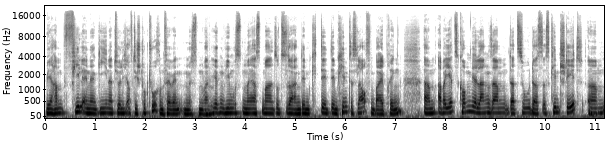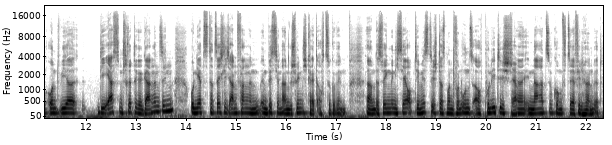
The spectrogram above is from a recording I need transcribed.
wir haben viel Energie natürlich auf die Strukturen verwenden müssen, weil mhm. irgendwie mussten wir erstmal sozusagen dem, dem Kind das Laufen beibringen. Ähm, aber jetzt kommen wir langsam dazu, dass das Kind steht ähm, und wir die ersten Schritte gegangen sind und jetzt tatsächlich anfangen, ein bisschen an Geschwindigkeit auch zu gewinnen. Ähm, deswegen bin ich sehr optimistisch, dass man von uns auch politisch ja. äh, in naher Zukunft sehr viel hören wird.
